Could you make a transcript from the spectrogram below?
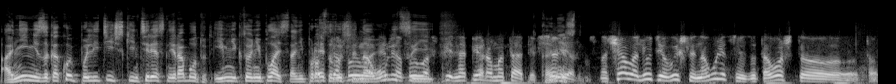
Они ни за какой политический интерес не работают. Им никто не платит, они просто это вышли было, на улицу. Это было и... на первом этапе, все Конечно. верно. Сначала люди вышли на улицу из-за того, что там,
